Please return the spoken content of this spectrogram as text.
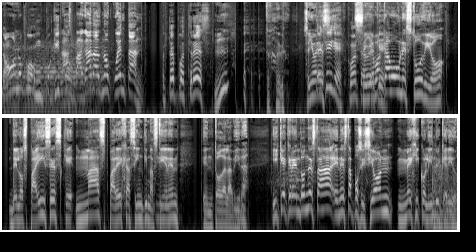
No, loco, un poquito. Las pagadas no cuentan. Entonces, pues tres. ¿Mm? Señores, ¿Qué sigue? Se a llevó ¿qué? a cabo un estudio de los países que más parejas íntimas Mm. tienen en toda la vida. ¿Y qué creen? ¿Dónde está en esta posición México lindo y querido?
